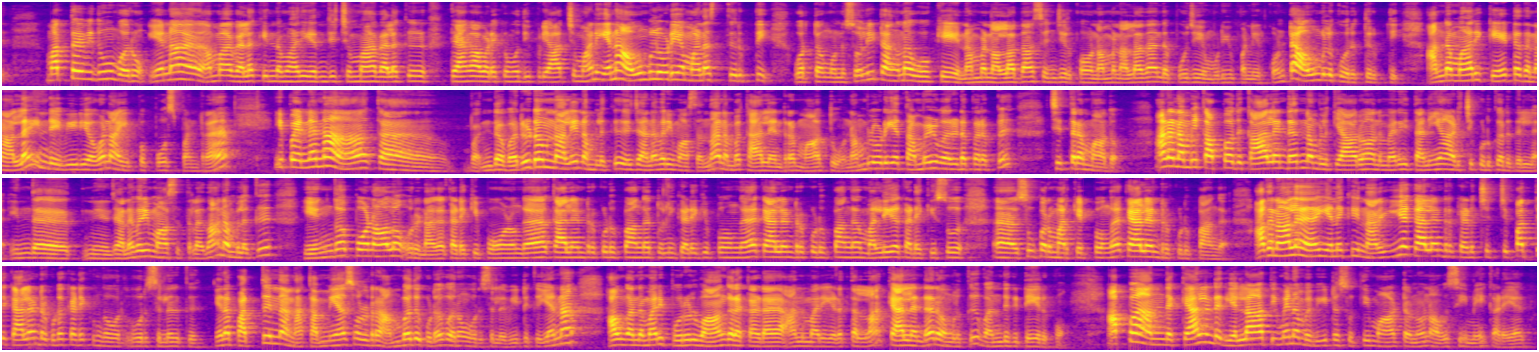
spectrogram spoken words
மற்ற இதுவும் வரும். ஏன்னா அம்மா விளக்கு இந்த மாதிரி எரிஞ்சிச்சுமா விளக்கு தேங்காய் உடைக்கும் போது இப்படி ஆச்சுமான்னு ஏன்னா அவங்களுடைய மன திருப்தி. ஒருத்தவங்க ஒன்று சொல்லிட்டாங்கன்னா ஓகே நம்ம நல்லா தான் செஞ்சுருக்கோம் நம்ம நல்லா தான் இந்த பூஜையை முடிவு பண்ணியிருக்கோன்ட்டு அவங்களுக்கு ஒரு திருப்தி. அந்த மாதிரி கேட்டதுனால இந்த வீடியோவை நான் இப்போ போஸ்ட் பண்ணுறேன் இப்போ என்னென்னா க இந்த வருடம்னாலே நம்மளுக்கு ஜனவரி மாதம் தான் நம்ம கேலண்டரை மாற்றுவோம் நம்மளுடைய தமிழ் வருடப்பிறப்பு சித்திரை மாதம். ஆனால் நம்மளுக்கு அப்போ அது காலண்டர் நம்மளுக்கு யாரும் அந்த மாதிரி தனியாக அடித்து கொடுக்கறதில்ல. இந்த ஜனவரி மாதத்தில் தான் நம்மளுக்கு எங்கே போனாலும் ஒரு நகை கடைக்கு போங்க கேலண்டர் கொடுப்பாங்க துணி கடைக்கு போங்க கேலண்டர் கொடுப்பாங்க மளிகை கடைக்கு சூ சூப்பர் மார்க்கெட் போங்க கேலண்டர் கொடுப்பாங்க. அதனால் எனக்கு நிறைய கேலண்டர் கிடச்சிச்சு பத்து கேலண்டர் கூட கிடைக்குங்க ஒரு ஒரு சிலருக்கு. ஏன்னா பத்துன்னா நான் கம்மியாக சொல்கிறேன் ஐம்பது கூட வரும் ஒரு சில வீட்டுக்கு. ஏன்னா அவங்க அந்த மாதிரி பொருள் வாங்குகிற கடை அந்த மாதிரி இடத்தெல்லாம் கேலண்டர் அவங்களுக்கு வந்துக்கிட்டே இருக்கும். அப்போ அந்த கேலண்டர் எல்லாத்தையுமே நம்ம வீட்டை சுற்றி மாட்டணும்னு அவசியமே கிடையாது.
